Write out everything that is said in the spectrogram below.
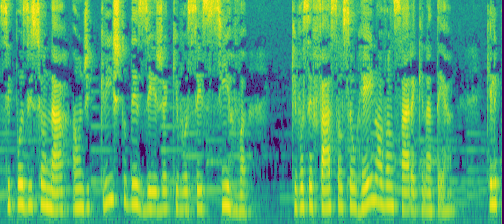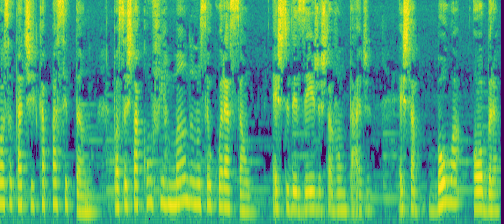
se posicionar onde Cristo deseja que você sirva, que você faça o seu reino avançar aqui na terra, que Ele possa estar te capacitando possa estar confirmando no seu coração este desejo, esta vontade, esta boa obra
